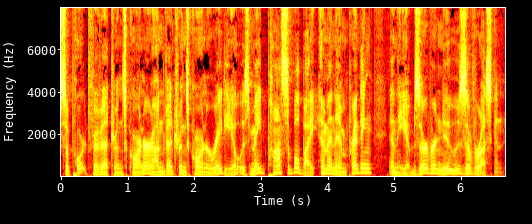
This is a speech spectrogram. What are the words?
Support for Veterans Corner on Veterans Corner Radio is made possible by M&M Printing and the Observer News of Ruskin.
